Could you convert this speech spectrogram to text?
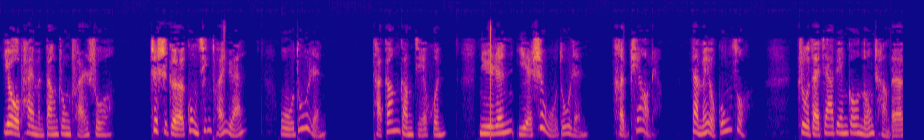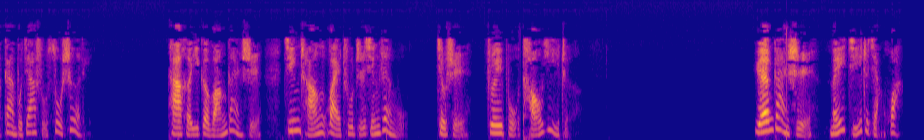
右派们当中传说，这是个共青团员，武都人。他刚刚结婚，女人也是武都人，很漂亮，但没有工作，住在加边沟农场的干部家属宿舍里。他和一个王干事经常外出执行任务，就是追捕逃逸者。袁干事没急着讲话，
